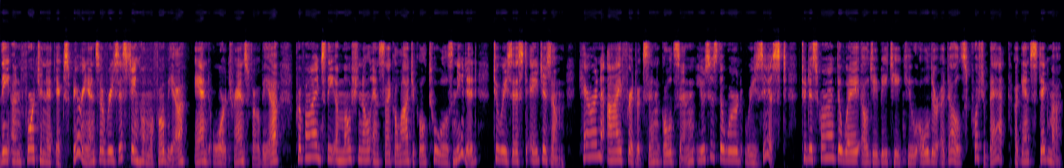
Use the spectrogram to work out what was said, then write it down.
the unfortunate experience of resisting homophobia and or transphobia provides the emotional and psychological tools needed to resist ageism. Karen I. Fredriksen Goldsen uses the word resist to describe the way LGBTQ older adults push back against stigma.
